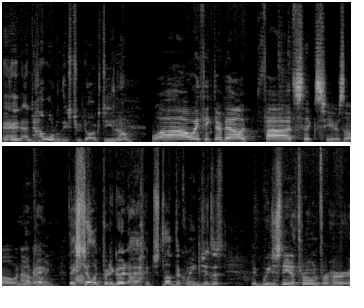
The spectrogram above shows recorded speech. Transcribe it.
and and how old are these two dogs? Do you know? Wow, I think they're about five, six years old. We're not Okay. really. They still look pretty good. I just love the queen. You just we just need a throne for her.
